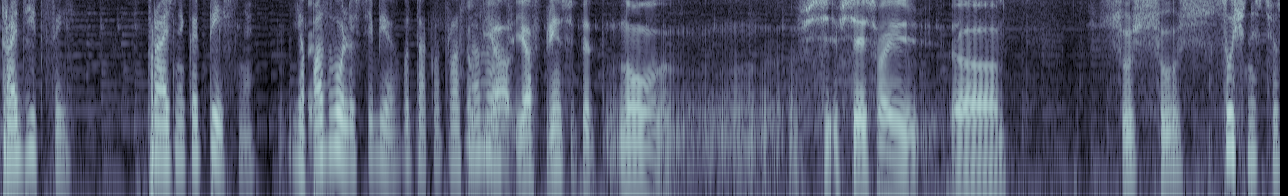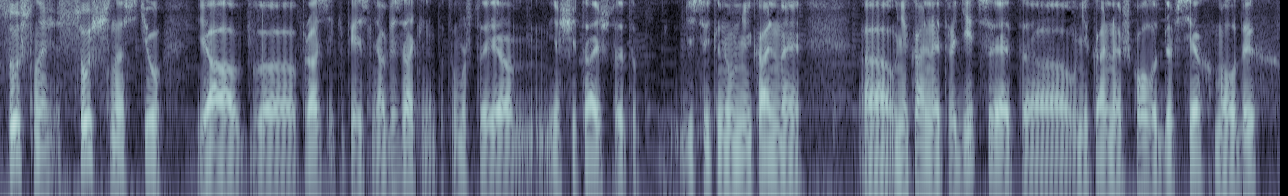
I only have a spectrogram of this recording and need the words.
традиций праздника песни. Я позволю себе вот так вот вас ну, назвать. Я, я, в принципе, ну, все, всей своей э, су, су, сущностью. Сущность, сущностью я в празднике песни обязательно, потому что я, я считаю, что это действительно уникальная, э, уникальная традиция, это уникальная школа для всех молодых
